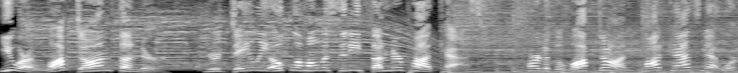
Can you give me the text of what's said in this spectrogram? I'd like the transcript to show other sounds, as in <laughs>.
You are Locked On Thunder, your daily Oklahoma City Thunder podcast, part of the Locked On Podcast Network.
